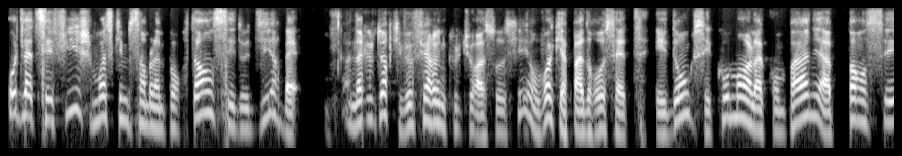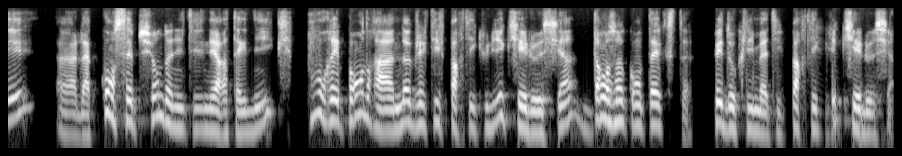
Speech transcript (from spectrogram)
au-delà de ces fiches, moi, ce qui me semble important, c'est de dire, ben, un agriculteur qui veut faire une culture associée, on voit qu'il n'y a pas de recette. Et donc, c'est comment on l'accompagne à penser à la conception d'un itinéraire technique pour répondre à un objectif particulier qui est le sien, dans un contexte pédoclimatique particulier qui est le sien.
